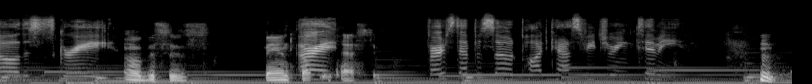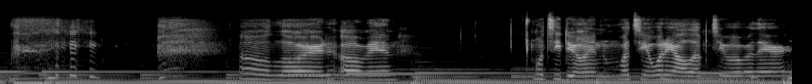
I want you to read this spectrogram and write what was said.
Oh, this is great. oh, this is fan All right. First episode podcast featuring Timmy. Hmm. oh lord. Oh man. What's he doing? What's he what are y'all up to over there?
